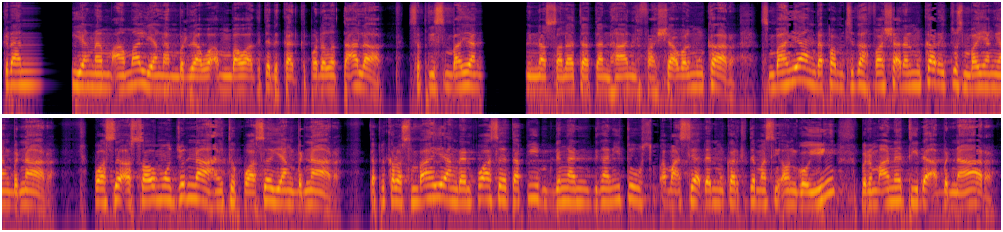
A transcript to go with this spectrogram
Kerana yang nama amal yang membawa, membawa kita dekat kepada Allah Ta'ala. Seperti sembahyang Inna salata tanha anil fahsya wal munkar. Sembahyang dapat mencegah fahsya dan munkar itu sembahyang yang benar. Puasa as-saumu junnah itu puasa yang benar. Tapi kalau sembahyang dan puasa tapi dengan dengan itu maksiat dan munkar kita masih ongoing, bermakna tidak benar.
